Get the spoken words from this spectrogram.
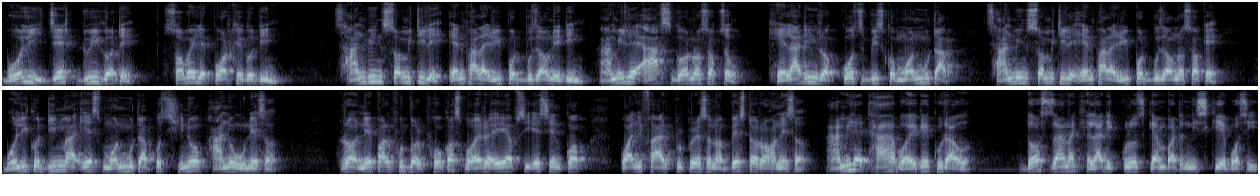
भोलि जेठ दुई गते सबैले पर्खेको दिन। छानबिन समितिले एन्फालाई रिपोर्ट बुझाउने दिन। हामीले आश गर्न सक्छौँ खेलाडी र कोच बिचको मनमुटाव। छानबिन समितिले एन्फालाई रिपोर्ट बुझाउन सके। भोलिको दिनमा यस मनमुटावको छिनो फानो हुनेछ। र नेपाल फुटबल फोकस भएर एएफसी एसियन कप क्वालिफायर प्रिपेरेसनमा व्यस्त रहनेछ। हामीलाई थाहा भएकै कुरा हो दसजना खेलाडी क्लोज क्याम्पबाट निस्किएपछि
